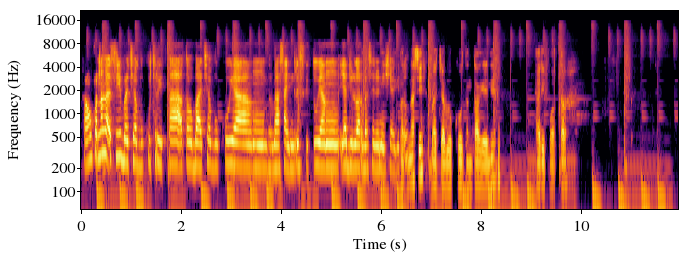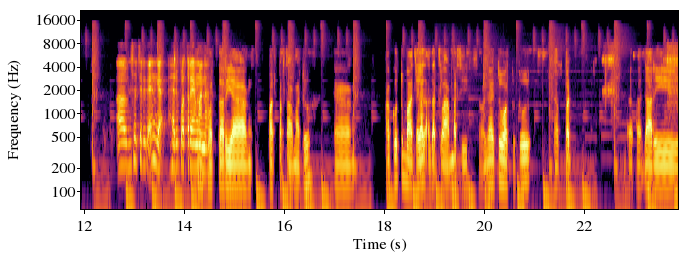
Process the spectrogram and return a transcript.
Kamu pernah nggak sih baca buku cerita atau baca buku yang berbahasa Inggris gitu yang ya di luar bahasa Indonesia gitu? pernah sih baca buku tentang ini Harry Potter Eh, bisa ceritain nggak Harry Potter yang Harry mana? Potter yang part pertama tuh yang aku tuh bacanya agak terlambat sih soalnya itu waktu tuh dapat eh, dari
